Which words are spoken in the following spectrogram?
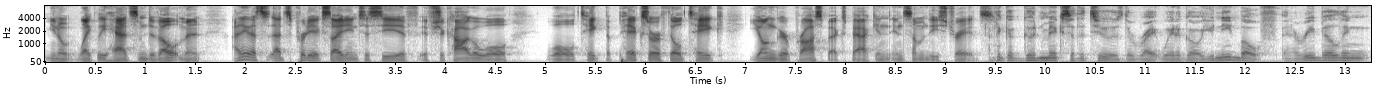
you know likely had some development. I think that's that's pretty exciting to see if if Chicago will will take the picks or if they'll take younger prospects back in, in some of these trades. I think a good mix of the two is the right way to go. You need both. In a rebuilding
